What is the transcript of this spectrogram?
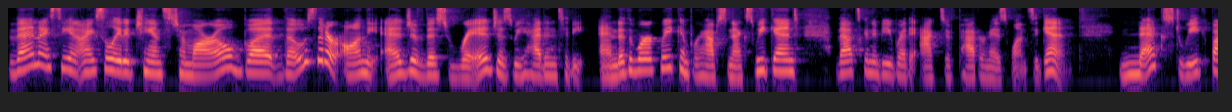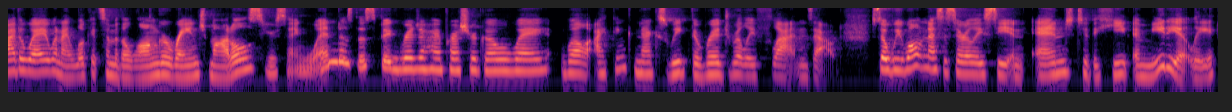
Then I see an isolated chance tomorrow, but those that are on the edge of this ridge as we head into the end of the work week and perhaps next weekend, that's going to be where the active pattern is once again. Next week, by the way, when I look at some of the longer range models, you're saying, when does this big ridge of high pressure go away? Well, I think next week the ridge really flattens out. So we won't necessarily see an end to the heat immediately,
